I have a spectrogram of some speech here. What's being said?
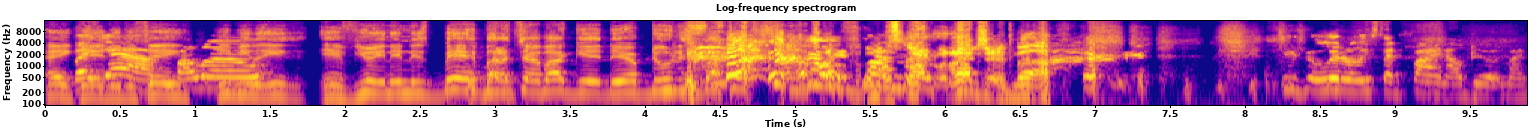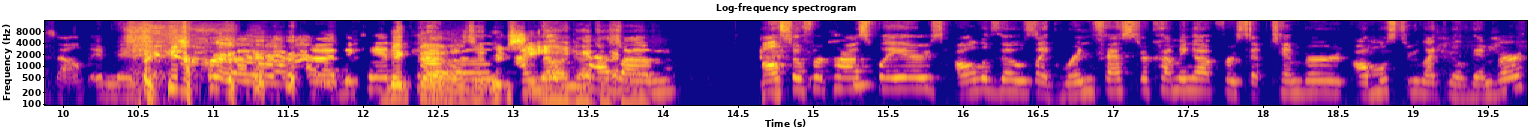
Hey, But Candy, yeah, to say, he be like, if you ain't in this bed by the time I get there, I'm doing this by myself. I'm gonna start without you. Nah. She literally said, "Fine, I'll do it myself." And then, so, uh, the candy Big combo. I know Oh, I we have this one. um also for cosplayers. All of those like Renfest are coming up for September, almost through like November.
